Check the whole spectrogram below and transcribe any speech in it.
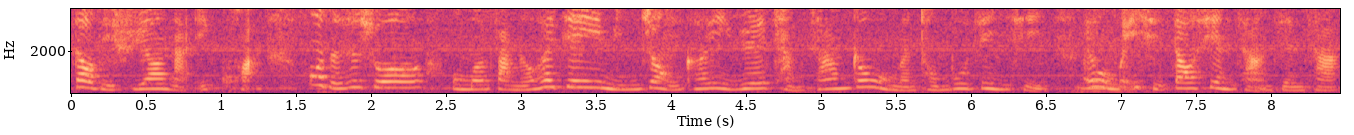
到底需要哪一款，或者是说，我们反而会建议民众可以约厂商跟我们同步进行，哎、我们一起到现场检查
